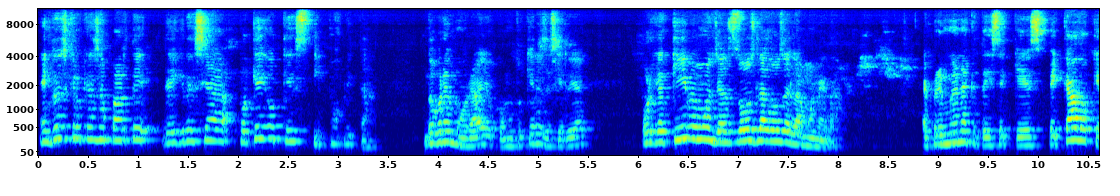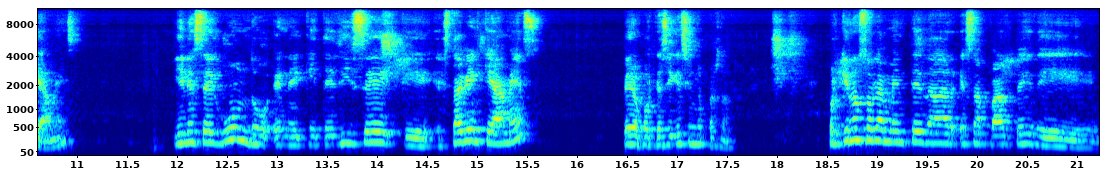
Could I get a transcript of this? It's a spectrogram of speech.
Entonces creo que esa parte de iglesia, ¿por qué digo que es hipócrita? Doble moral como tú quieres decirle. Porque aquí vemos ya dos lados de la moneda. El primero que te dice que es pecado que ames. Y en el segundo, en el que te dice que está bien que ames, pero porque sigue siendo persona. ¿Por qué no solamente dar esa parte de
